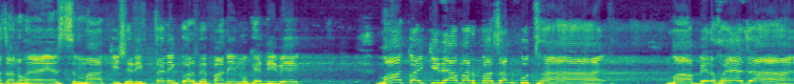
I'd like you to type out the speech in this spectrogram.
আজান হয়ে গেছে, মা কিসের ইফতারি করবে? পানি মুখে দিবে। মা কয়, কিরে, আমার বাজান কোথায়? মা বের হয়ে যায়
